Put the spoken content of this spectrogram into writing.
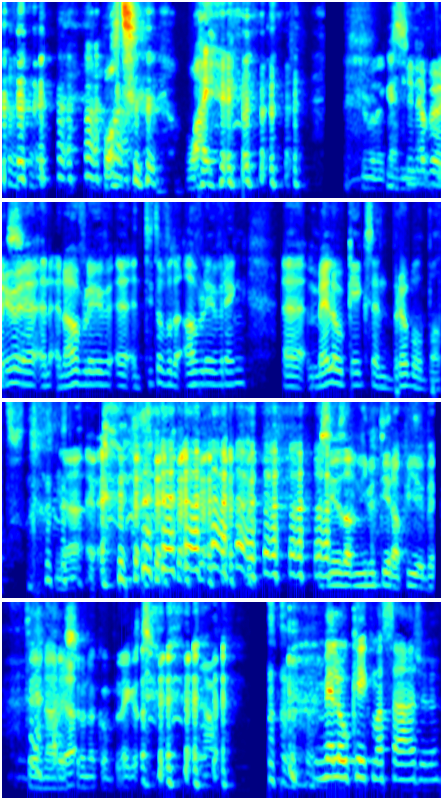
Wat? Why? Echt Misschien hebben we nu een, een, aflever- eh, een titel voor de aflevering: eh Mellowcakes en Brubbelbad. Ja. Misschien is dat een nieuwe therapie bij tegen naar Ja. zo'n complex. ja. Mellowcake massage.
